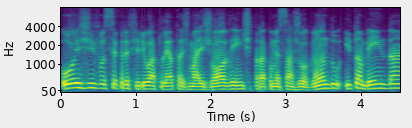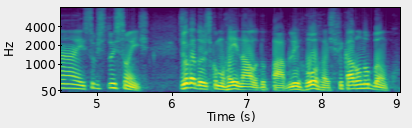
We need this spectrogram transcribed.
Hoje você preferiu atletas mais jovens para começar jogando e também das substituições. Jogadores como Reinaldo, Pablo e Rojas ficaram no banco.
